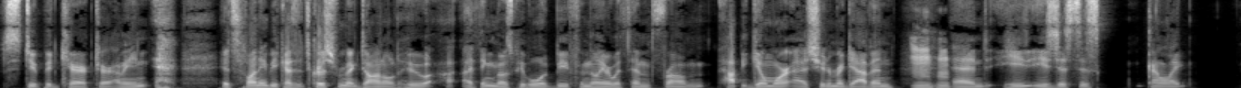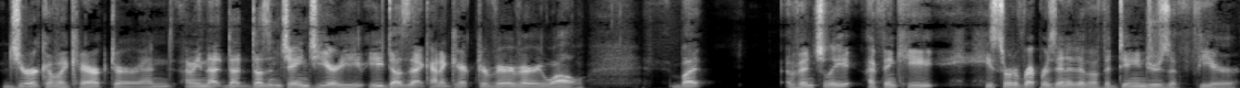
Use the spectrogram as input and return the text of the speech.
stupid character. I mean, it's funny because it's Christopher McDonald, who I think most people would be familiar with him from Happy Gilmore as Shooter McGavin. Mm-hmm. And he, he's just this kind of like jerk of a character. And I mean, that, that doesn't change here. He, he does that kind of character very, very well. But eventually, I think he, he's sort of representative of the dangers of fear.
